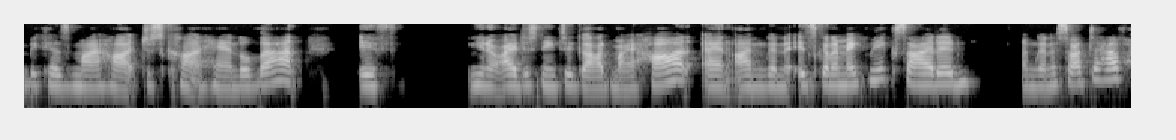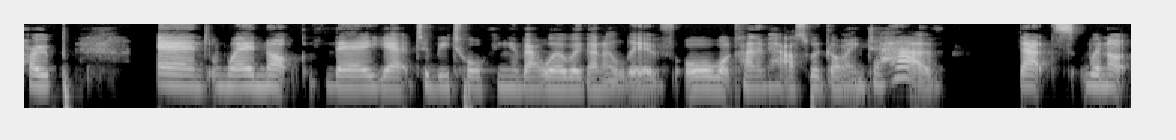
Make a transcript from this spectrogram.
Because my heart just can't handle that. If, you know, I just need to guard my heart and I'm going to, it's going to make me excited. I'm going to start to have hope. And we're not there yet to be talking about where we're going to live or what kind of house we're going to have. That's, we're not,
